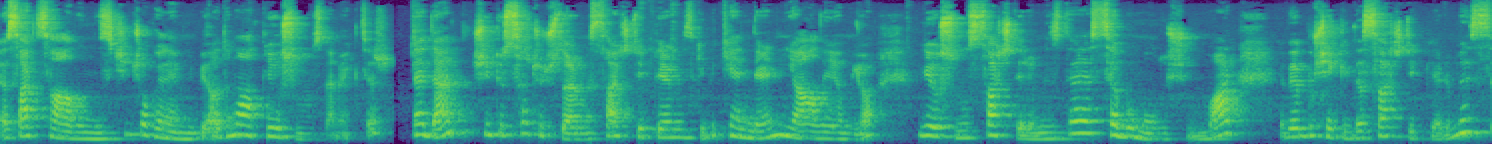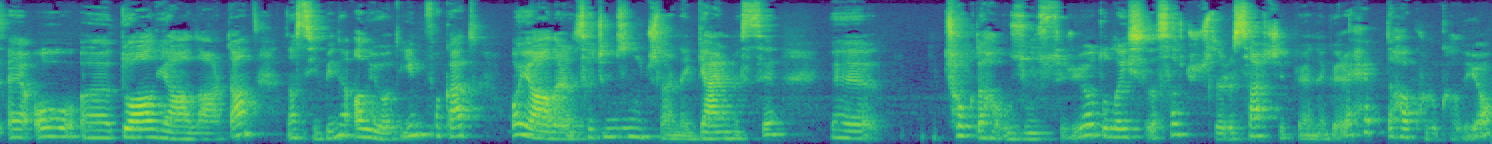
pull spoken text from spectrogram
e, saç sağlığınız için çok önemli bir adım atlıyorsunuz demektir. Neden? Çünkü saç uçlarımız, saç diplerimiz gibi kendilerini yağlayamıyor. Biliyorsunuz saç derimizde sebum oluşumu var ve bu şekilde saç diplerimiz e, o e, doğal yağlardan nasibini alıyor diyeyim. Fakat o yağların saçımızın uçlarına gelmesi çok daha uzun sürüyor. Dolayısıyla saç uçları saç diplerine göre hep daha kuru kalıyor.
